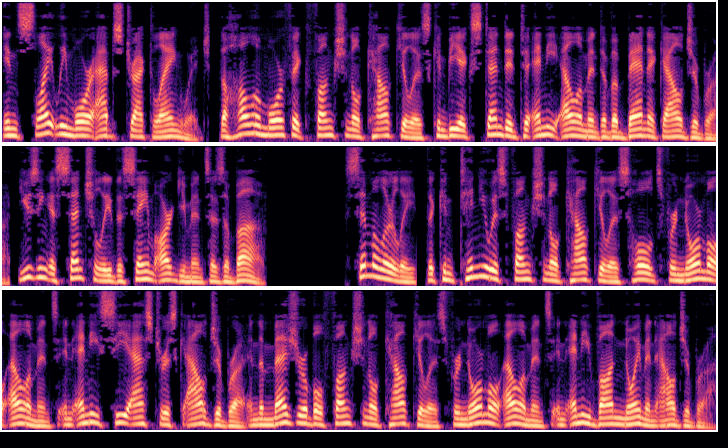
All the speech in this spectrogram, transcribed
In slightly more abstract language, the holomorphic functional calculus can be extended to any element of a Banach algebra, using essentially the same arguments as above. Similarly, the continuous functional calculus holds for normal elements in any C** algebra and the measurable functional calculus for normal elements in any von Neumann algebra.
